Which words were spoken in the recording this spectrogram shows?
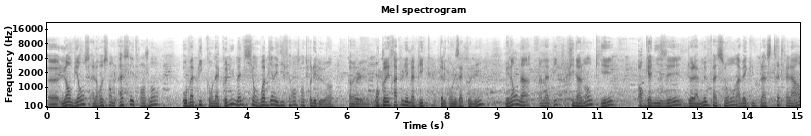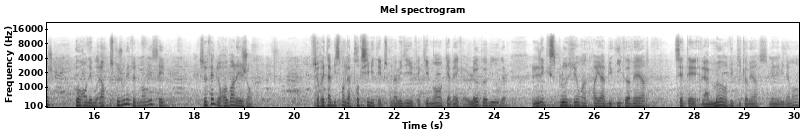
l'ambiance, elle ressemble assez étrangement au MAPIC qu'on a connu, même si on voit bien les différences entre les deux. hein, quand même. Oui. On ne connaîtra plus les MAPIC tels qu'on les a connus, mais là on a un MAPIC finalement qui est organisé de la même façon, avec une place très très large au rendez-vous. Alors ce que je voulais te demander, c'est ce fait de revoir les gens, ce rétablissement de la proximité, puisqu'on avait dit effectivement qu'avec le Covid, l'explosion incroyable du e-commerce, c'était la mort du petit commerce, bien évidemment.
